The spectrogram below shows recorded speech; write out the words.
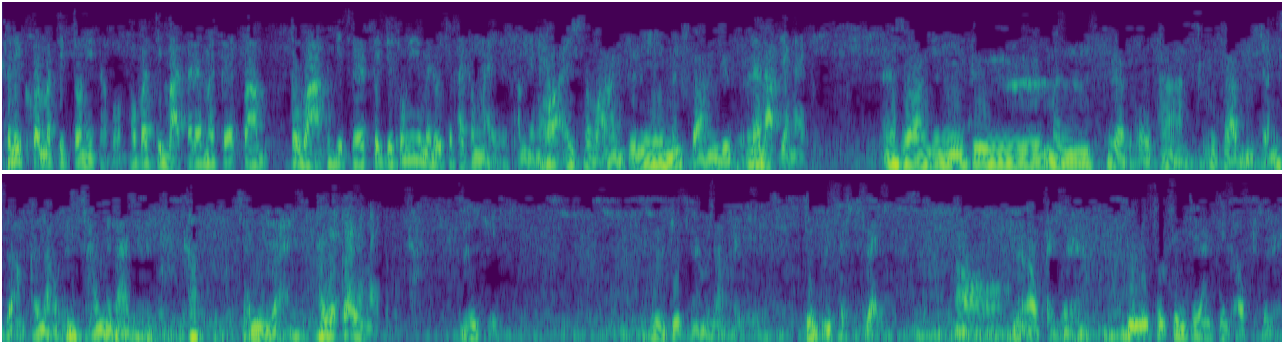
ทีนี้คนมาติดตรงนี้ครับผมพอปฏิบัติไปแล้วมันเกิดความสว่างขึ้นเฉยๆติดอยู่ตรงนี้ไม่รู้จะไปตรงไหนทำยังไงเพราะไอ้สว่างตัวนี้มันสว่างอยู่ระดับยังไงไอ้ สว่างตัวนี้คือมันเรียกโอภาสโอภาสมันแสงสว่างภายนอกนี่ใช้ไม่ได้เลยครับ ใช้ไม่ได้ถ้าจะแก้ยังไงครับผมดูจิตดูจิตให้มันรับไปเองจิตมันจะแสดงอ๋อมันออกไปเลยมันมีทุกสิ่งทุกอย่างจิตออกไปเลย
